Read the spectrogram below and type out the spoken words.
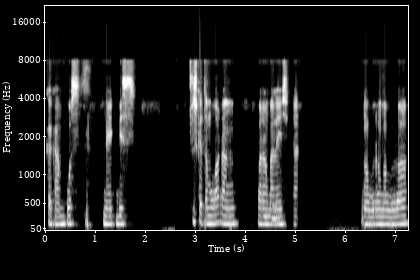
ke kampus naik bis, terus ketemu orang orang Mhm. Malaysia ngobrol-ngobrol.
